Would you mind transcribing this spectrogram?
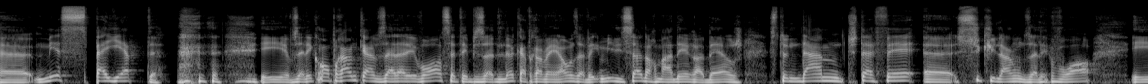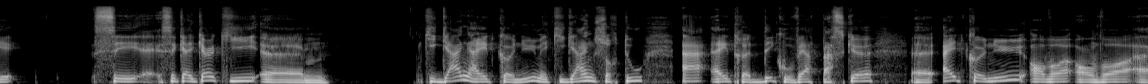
Euh, Miss Payette. et vous allez comprendre quand vous allez aller voir cet épisode-là, 91, avec Mélissa Normandin-Roberge. C'est une dame tout à fait euh, succulente, vous allez voir. Et c'est quelqu'un qui qui gagne à être connu, mais qui gagne surtout à être découverte. Parce que euh, être connu, on va, on va euh,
